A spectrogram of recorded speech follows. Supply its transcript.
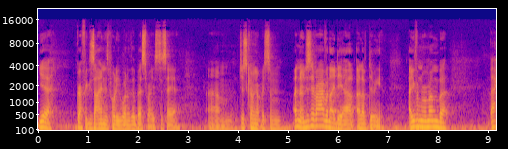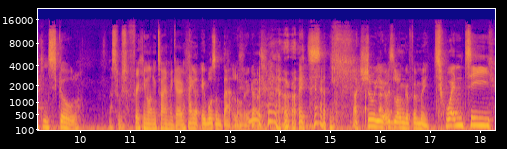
yeah, graphic design is probably one of the best ways to say it. Um, just coming up with some, I don't know, just if I have an idea, I, I love doing it. I even remember back in school, that's a freaking long time ago. Hang on, it wasn't that long ago. All right. I assure you it was longer for me. 20,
